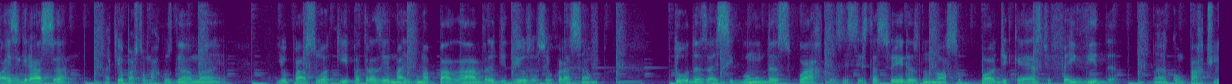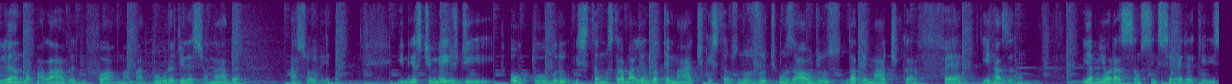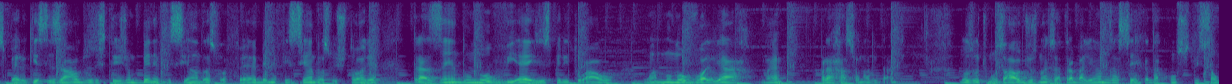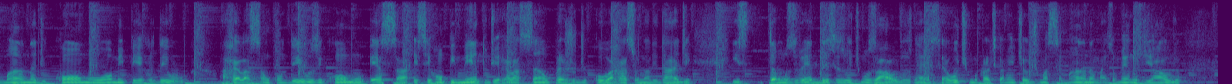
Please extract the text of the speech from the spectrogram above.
Paz e graça, aqui é o pastor Marcos Gama e eu passo aqui para trazer mais uma palavra de Deus ao seu coração, todas as segundas, quartas e sextas-feiras no nosso podcast Fé e Vida, né? compartilhando a palavra de forma madura, direcionada à sua vida. E neste mês de outubro estamos trabalhando a temática, estamos nos últimos áudios da temática Fé e Razão. E a minha oração sincera é que eu espero que esses áudios estejam beneficiando a sua fé, beneficiando a sua história, trazendo um novo viés espiritual, um novo olhar né, para a racionalidade. Nos últimos áudios, nós já trabalhamos acerca da constituição humana, de como o homem perdeu a relação com Deus e como essa, esse rompimento de relação prejudicou a racionalidade. E estamos vendo nesses últimos áudios, né? Essa é a última, praticamente a última semana, mais ou menos, de áudio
